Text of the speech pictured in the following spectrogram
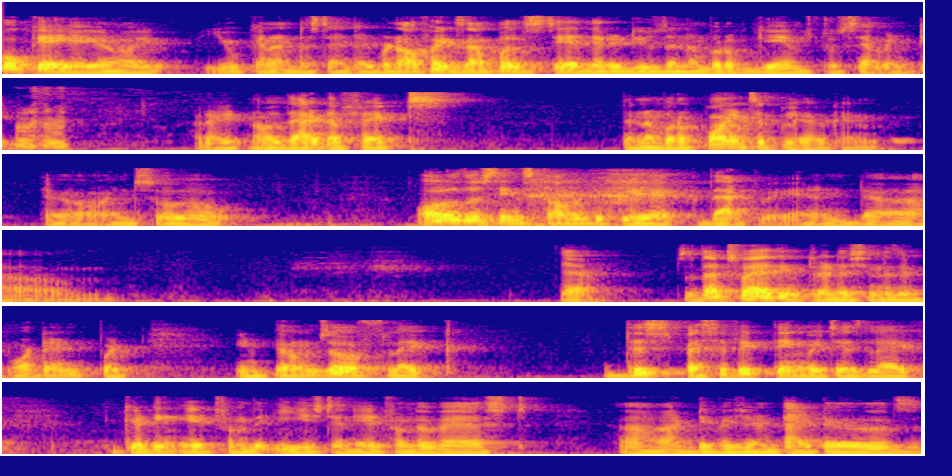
okay, you know, you can understand that. But now, for example, say they reduce the number of games to 70, right? Now that affects the number of points a player can, you know, and so all of those things come into play that way, and um, yeah, so that's why I think tradition is important. But in terms of like this specific thing, which is like getting eight from the east and eight from the west, uh, division titles,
